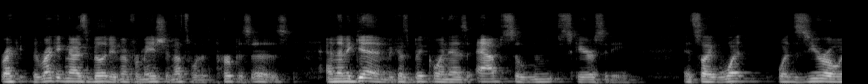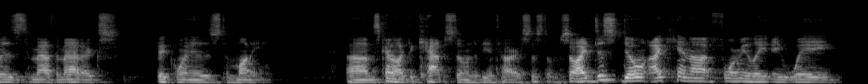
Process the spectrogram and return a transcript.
rec- the recognizability of information, that's what its purpose is. And then again, because Bitcoin has absolute scarcity, it's like what what zero is to mathematics, Bitcoin is to money. Um, it's kind of like the capstone to the entire system. So I just don't, I cannot formulate a way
